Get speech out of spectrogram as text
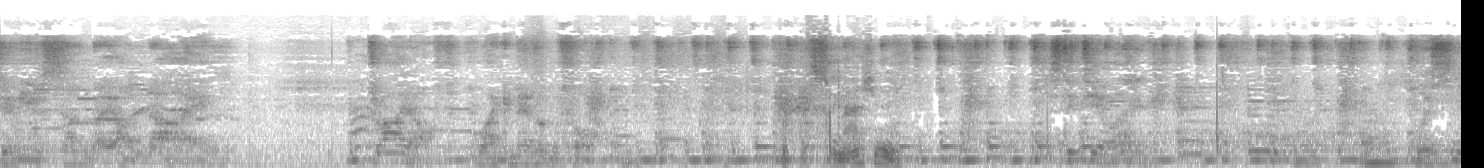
to Sunday on 9. Dry off like never before. Smashing. Stick to your lane. Listen.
